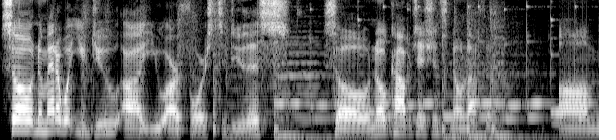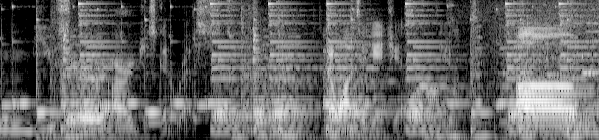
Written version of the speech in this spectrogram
So no matter what you do, uh, you are forced to do this. So no competitions, no nothing. Um, you sir are just gonna rest. I don't want to take any chances with you. Um.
